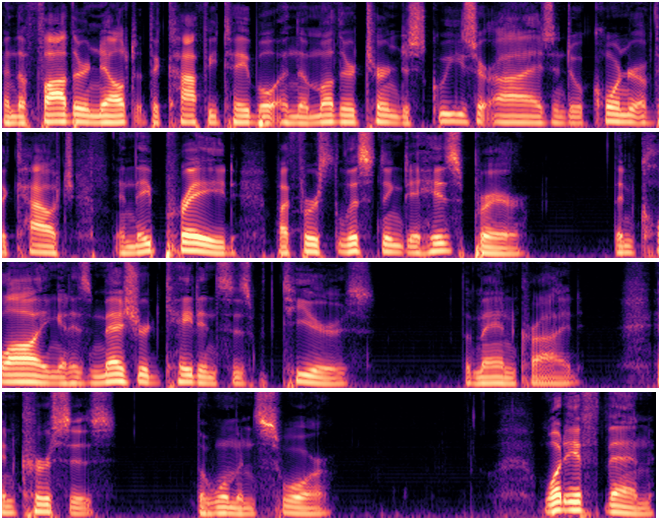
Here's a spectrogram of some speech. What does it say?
And the father knelt at the coffee table, and the mother turned to squeeze her eyes into a corner of the couch, and they prayed by first listening to his prayer, then clawing at his measured cadences with tears. The man cried, and curses the woman swore. What if, then,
